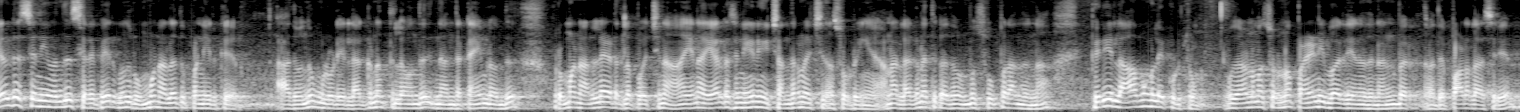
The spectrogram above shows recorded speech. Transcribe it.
ஏழரை சனி வந்து சில பேருக்கு வந்து ரொம்ப நல்லது பண்ணியிருக்கு. அது வந்து உங்களுடைய லக்னத்தில் வந்து இந்த அந்த டைமில் வந்து ரொம்ப நல்ல இடத்துல போச்சுன்னா ஏன்னா ஏழரை சனிக்கு நீங்கள் சந்திரனை வச்சு தான் சொல்கிறீங்க ஆனால் லக்னத்துக்கு அது ரொம்ப சூப்பராக இருந்ததுன்னா பெரிய லாபங்களை கொடுத்துரும். உதாரணமாக சொல்லணும்னா பழனி பாரதி எனது நண்பர் அது பாடலாசிரியர்.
